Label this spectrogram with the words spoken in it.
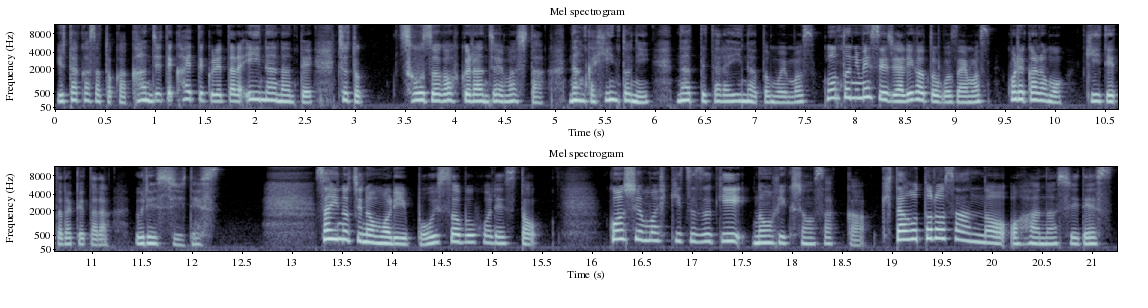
豊かさとか感じて帰ってくれたらいいななんてちょっと想像が膨らんじゃいました。なんかヒントになってたらいいなと思います。本当にメッセージありがとうございます。これからも聞いていただけたら嬉しいです。さあ命の森 Voice of Forest。今週も引き続きノンフィクション作家北尾トロさんのお話です。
